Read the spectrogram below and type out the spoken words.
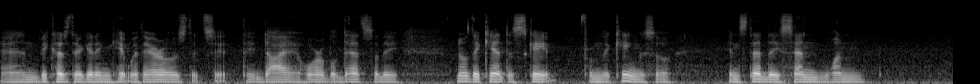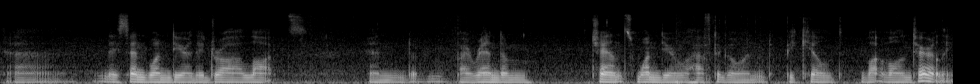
And because they're getting hit with arrows, that's it, they die a horrible death, so they know they can't escape from the king, so instead they send one, uh, they send one deer, they draw lots, and by random chance, one deer will have to go and be killed voluntarily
